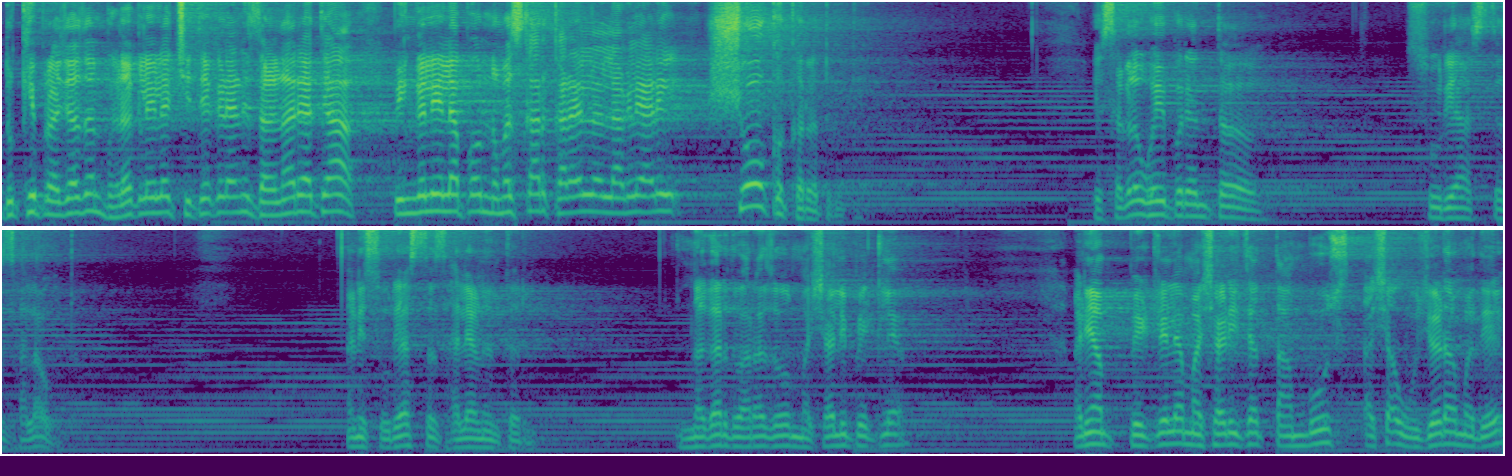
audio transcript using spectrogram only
दुःखी प्रजाजन भडकलेल्या चितेकडे आणि जळणाऱ्या त्या पिंगलेला पाहून नमस्कार करायला लागले आणि शोक करत होते. हे सगळं होईपर्यंत सूर्यास्त झाला होता. आणि सूर्यास्त झाल्यानंतर नगरद्वाराजवळ मशाली पेटल्या. आणि या पेटलेल्या मशाडीच्या तांबूस अशा उजेडामध्ये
